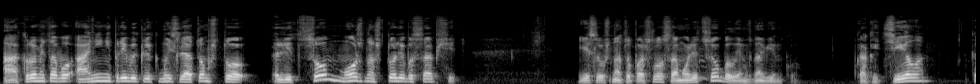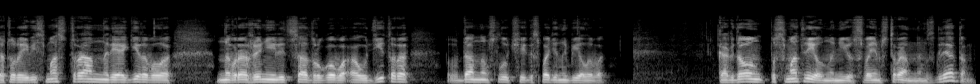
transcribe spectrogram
а кроме того, они не привыкли к мысли о том, что лицом можно что-либо сообщить. Если уж на то пошло, само лицо было им в новинку, как и тело, которое весьма странно реагировало на выражение лица другого аудитора, в данном случае господина Белого. Когда он посмотрел на нее своим странным взглядом,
